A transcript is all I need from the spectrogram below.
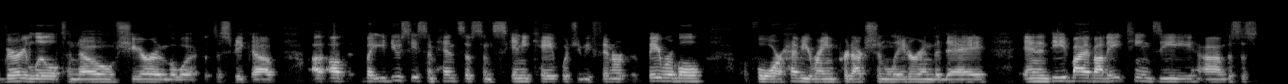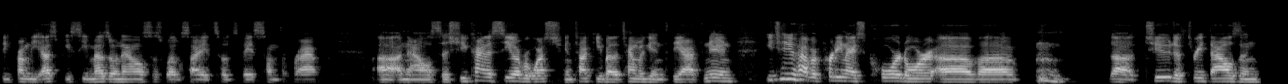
very little to no shear the to speak of. but you do see some hints of some skinny cape, which would be favorable for heavy rain production later in the day. And indeed, by about 18Z, uh, this is the, from the SPC Mesoanalysis website, so it's based on the RAP uh, analysis. You kind of see over Western Kentucky by the time we get into the afternoon, you do have a pretty nice corridor of uh, uh two to 3,000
